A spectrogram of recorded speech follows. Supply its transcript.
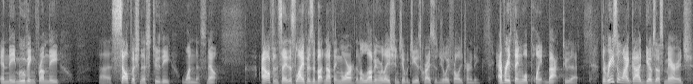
and the moving from the uh, selfishness to the oneness. Now, I often say this life is about nothing more than a loving relationship with Jesus Christ and joy for all eternity. Everything will point back to that. The reason why God gives us marriage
